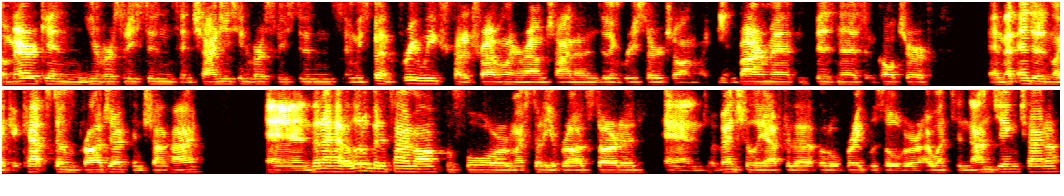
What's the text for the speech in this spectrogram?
American university students and Chinese university students. And we spent three weeks kind of traveling around China and doing research on like the environment, and business, and culture. And that ended in like a capstone project in Shanghai. And then I had a little bit of time off before my study abroad started. And eventually, after that little break was over, I went to Nanjing, China,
